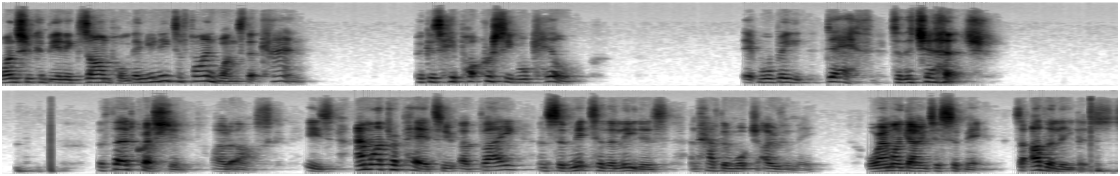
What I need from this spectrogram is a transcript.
ones who can be an example, then you need to find ones that can. Because hypocrisy will kill, it will be death to the church. The third question I would ask is Am I prepared to obey and submit to the leaders and have them watch over me? Or am I going to submit to other leaders?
